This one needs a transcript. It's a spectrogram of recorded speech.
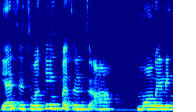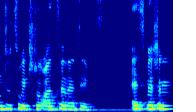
Yes, it's working. Persons are more willing to switch to alternatives, especially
